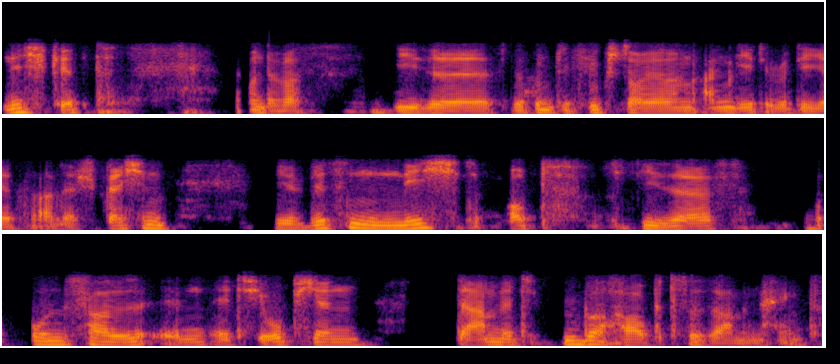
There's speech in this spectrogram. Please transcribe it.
nicht gibt. Und was diese berühmte Flugsteuerung angeht, über die jetzt alle sprechen, wir wissen nicht, ob dieser Unfall in Äthiopien damit überhaupt zusammenhängt.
